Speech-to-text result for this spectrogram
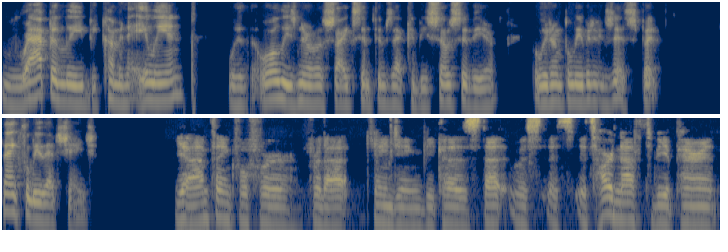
rapidly become an alien with all these neuropsych symptoms that could be so severe, but we don't believe it exists. But thankfully, that's changed. Yeah, I'm thankful for for that changing because that was it's it's hard enough to be a parent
